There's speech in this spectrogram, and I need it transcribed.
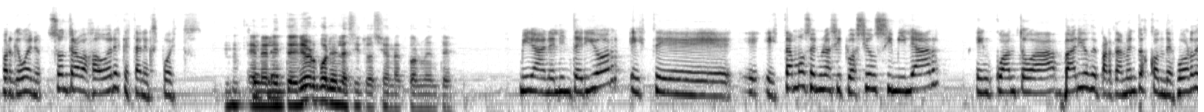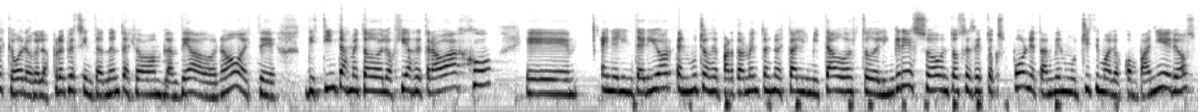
porque bueno, son trabajadores que están expuestos. En el interior, ¿cuál es la situación actualmente? Mira, en el interior este, e, estamos en una situación similar en cuanto a varios departamentos con desbordes que, bueno, que los propios intendentes lo han planteado, ¿no? Este, distintas metodologías de trabajo. Eh, en el interior, en muchos departamentos no está limitado esto del ingreso, entonces esto expone también muchísimo a los compañeros,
